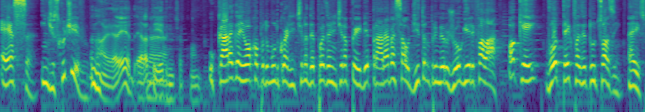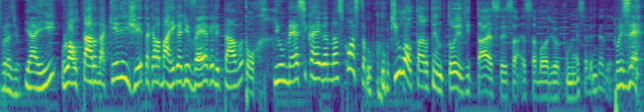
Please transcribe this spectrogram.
Essa, indiscutível. Não, era, era dele, não tinha como. O cara ganhou a Copa do Mundo com a Argentina, depois a Argentina perder pra Arábia Saudita no primeiro jogo e ele falar, ok, vou ter que fazer tudo sozinho. É isso, Brasil. E aí, o Lautaro daquele jeito, aquela barriga de véia que ele tava. Porra. E o Messi carregando nas costas. O, o que o Lautaro tentou evitar essa, essa, essa bola de ouro pro Messi é brincadeira. Pois é.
